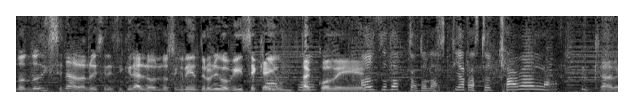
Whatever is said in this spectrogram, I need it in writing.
no, no dice nada, no dice ni siquiera lo- los ingredientes, lo único que dice que hay un taco de... Es directo de las tierras de Chabelo. Claro,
